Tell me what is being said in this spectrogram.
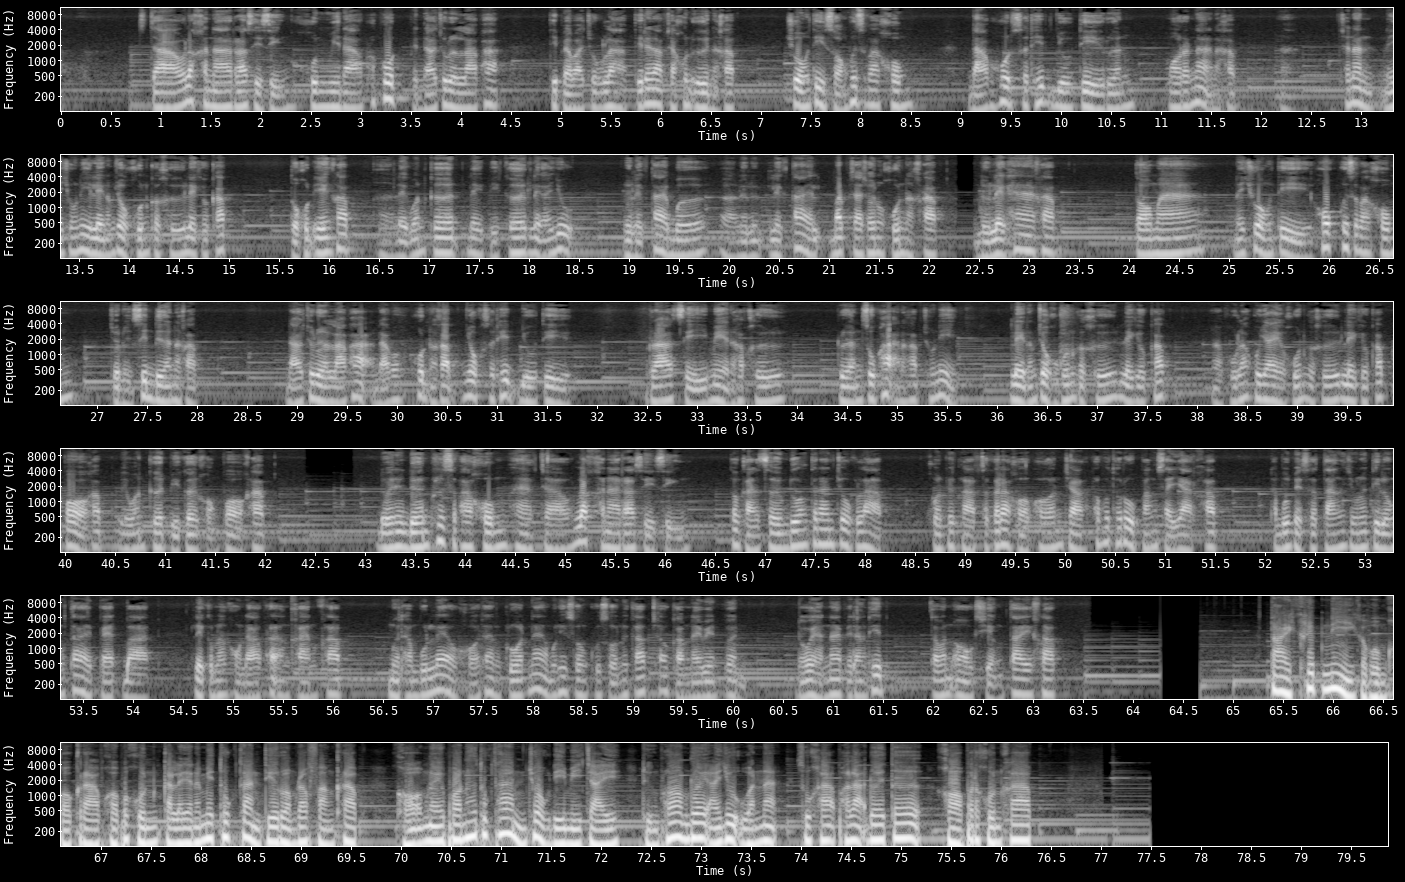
ดาวลัคนาราศีสิงห์คุณมีดาวพระพุธเป็นดาวจุลลาภะที่แปลว่าโชคลาภที่ได้รับจากคนอื่นนะครับ ช่วงวันที่ 2 พฤษภาคม ดาวพระพุธสถิตอยู่ที่เรือนมรณะนะครับ ฉะนั้นในช่วงนี้เลขน้ำโชคคุณก็คือเลขเกี่ยวกับ ตัวคุณเองครับเลขวันเกิดเลขปีเกิดเลขอายุ หรือเลขใต้เบอร์เอ่อหรือเลขใต้บัตรประชาชนของคุณนะครับ หรือเลข 5 ครับ ต่อมาในช่วงวันที่6พฤษภาคม จนถึงสิ้นเดือนนะครับ ดาวจุลลาภะดาวพุธนะครับยกสถิตอยู่ที่ราศีเมษนะครับคือเรือนสุภะนะครับช่วงนี้เลขน้ำโจกของคุณก็คือเลขเกี่ยวกับผู้รักผู้ใหญ่ของคุณก็คือเลขเกี่ยวกับปอครับเลขวันเกิดปีเกิดของปอครับ โดยในเดือนพฤษภาคมหากเจ้าลัคนาราศีสิงห์ต้องการเสริมดวงตะดานโจกลาภควรไปกราบสักการะขอพรจากพระพุทธรูปปางสายญาติครับทำบุญเป็ดสตังค์จำนวนตีลงใต้ 8 บาทเหลขกกำลังของดาวพระอังคารครับ เมื่อทำบุญแล้วขอท่านกรวดหน้าบนที่ทรงกุศลนะครับเจ้ากรรมนายเวรเปิลโดยหันหน้าไปทางทิศตะวันออกเฉียงใต้ครับ ใต้คลิปนี้กับผมขอกราบขอบพระคุณกัลยาณมิตรทุกท่านที่ร่วมรับฟังครับ ขออำนวยพรให้ทุกท่านโชคดีมีใจ ถึงพร้อมด้วยอายุวันนะสุขะพละด้วยเตอร์ขอพระคุณครับ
